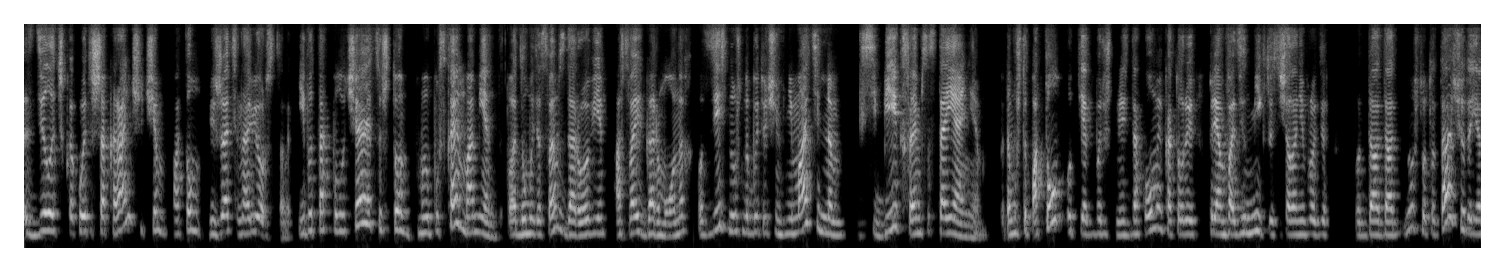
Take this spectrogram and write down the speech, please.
сделать какой-то шаг раньше, чем потом бежать и наверстывать. И вот так получается, что мы упускаем момент подумать о своем здоровье, о своих гормонах. Вот здесь нужно быть очень внимательным к себе и к своим состояниям. Потому что потом, вот я говорю, что у меня есть знакомые, которые прям в один миг, то есть сначала они вроде вот да, да, ну что-то да, что-то я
